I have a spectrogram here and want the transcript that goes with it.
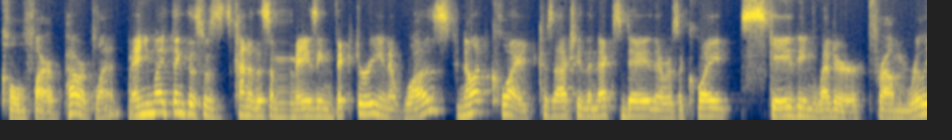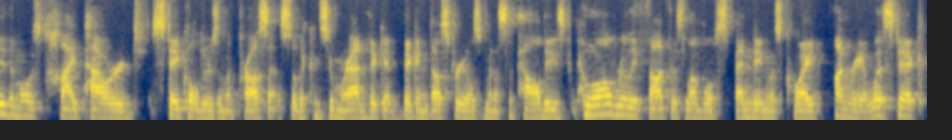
coal fired power plant. And you might think this was kind of this amazing victory, and it was not quite, because actually the next day there was a quite scathing letter from really the most high powered stakeholders in the process. So the consumer advocate, big industrials, municipalities, who all really thought this level of spending was quite unrealistic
